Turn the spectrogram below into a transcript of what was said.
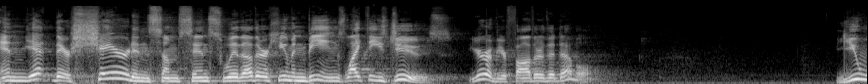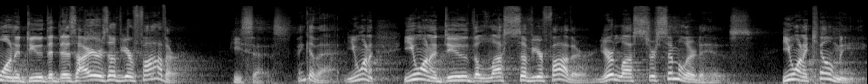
And yet they're shared in some sense with other human beings like these Jews. You're of your father, the devil. You want to do the desires of your father, he says. Think of that. You want to, you want to do the lusts of your father. Your lusts are similar to his. You want to kill me.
